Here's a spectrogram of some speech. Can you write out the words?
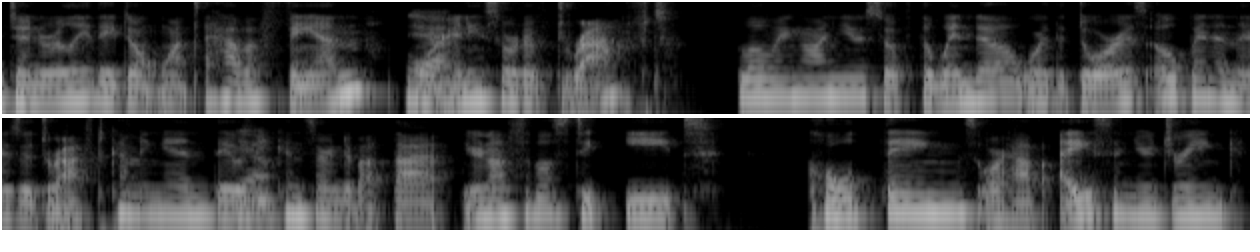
Generally, they don't want to have a fan or any sort of draft blowing on you. So if the window or the door is open and there's a draft coming in, they would Yeah. be concerned about that. You're not supposed to eat cold things or have ice in your drink.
